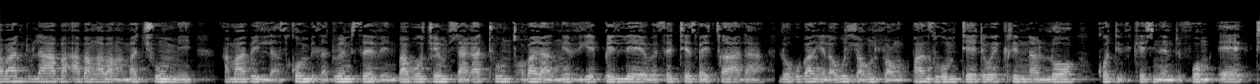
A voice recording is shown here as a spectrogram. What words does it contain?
abantu laba abangaba ngamachumi amabili lasikhombisa 27 babotshwe mhla ka-2 ncwabakazi ngeviki ephelileyo besetheswa icala. Lokubangela ubudlwangudlwangu phansi komthetho we-criminal law codification and reform act.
